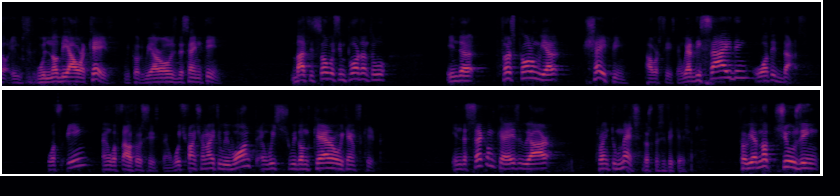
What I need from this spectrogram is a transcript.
So it will not be our case, because we are always the same team. But it's always important to, in the first column, we are shaping our system. We are deciding what it does, what's in and what's out of the system, which functionality we want and which we don't care or we can skip. In the second case, we are trying to match those specifications. So we are not choosing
